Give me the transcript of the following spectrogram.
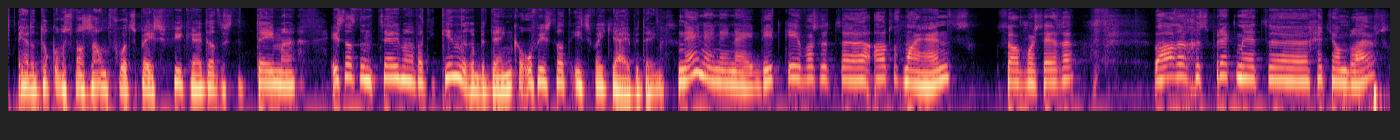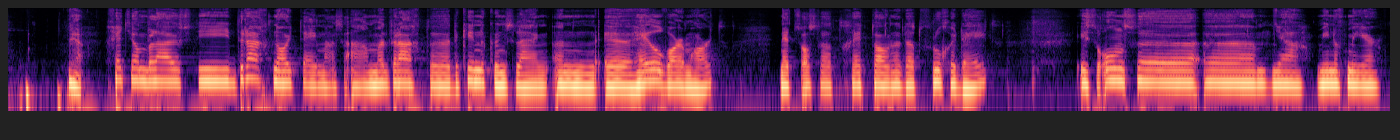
ja, de toekomst van Zandvoort specifiek, hè, dat is het thema. Is dat een thema wat die kinderen bedenken... of is dat iets wat jij bedenkt? Nee, nee, nee, nee. Dit keer was het uh, out of my hands, zou ik maar zeggen. We hadden een gesprek met uh, Gert-Jan Bluis. Ja. Gert-Jan Bluis die draagt nooit thema's aan... maar draagt uh, de kinderkunstlijn een heel warm hart. Net zoals dat Gert Tonen dat vroeger deed. Is onze, ja, min of meer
